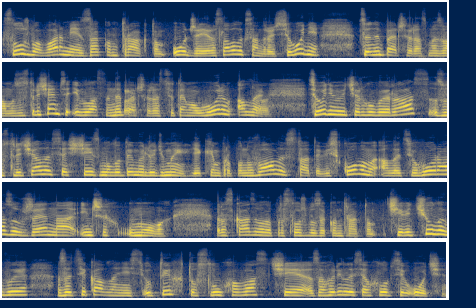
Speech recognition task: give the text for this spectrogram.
служба в армії за контрактом. Отже, Ярослав Олександрович, сьогодні це не перший раз ми з вами зустрічаємося, і власне не Так. перший раз цю тему обговорюємо. Але Так. сьогодні ви черговий раз зустрічалися ще й з молодими людьми, яким пропонували стати військовими, але цього разу вже на інших умовах. Розказували про службу за контрактом. Чи відчули ви зацікавленість у тих, хто слухав вас, чи загорілися у хлопців очі?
